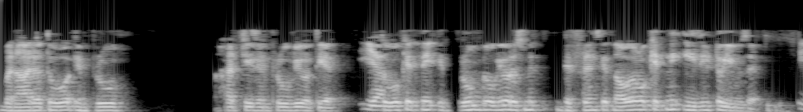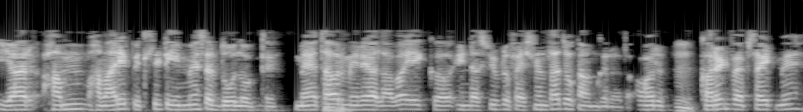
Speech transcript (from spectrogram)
बना रहे हो तो वो इम्प्रूव हर चीज़ इम्प्रूव भी होती है तो वो कितनी इम्प्रूव होगी और उसमें डिफरेंस कितना होगा और वो कितनी इजी टू यूज़ है? यार हम हमारी पिछली टीम में सिर्फ़ दो लोग थे। मैं था और हम्म। मेरे अलावा एक इंडस्ट्री प्रोफेशनल था जो काम कर रहा था। और करंट हम्म। वेबसाइट में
